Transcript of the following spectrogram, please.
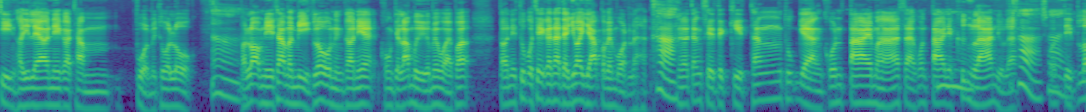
จีนคราวที่แล้วนี่ก็ทำป่วนไปทั่วโลกอ่าพอรอบนี้ถ้ามันมีอีกโรคหนึ่งคราวนี้คงจะรับมือไม่ไหวเพราะ ตอนนี้ทุกประเทศก็น่าจะย่อยยับกันไปหมดแล้วค่ะนะทั้งเศรษฐกิจทั้งทุกอย่างคนตายมหาศาลคนตายจะครึ่งล้านอยู่แล้วค่ะคใช่นติดโร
